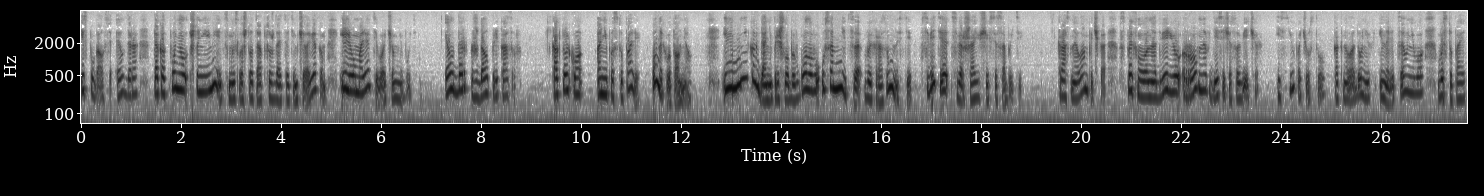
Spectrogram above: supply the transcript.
испугался Элдера, так как понял, что не имеет смысла что-то обсуждать с этим человеком или умолять его о чем-нибудь. Элдер ждал приказов. Как только они поступали, он их выполнял. И ему никогда не пришло бы в голову усомниться в их разумности в свете свершающихся событий. Красная лампочка вспыхнула над дверью ровно в 10 часов вечера, и Сью почувствовал, как на ладонях и на лице у него выступает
